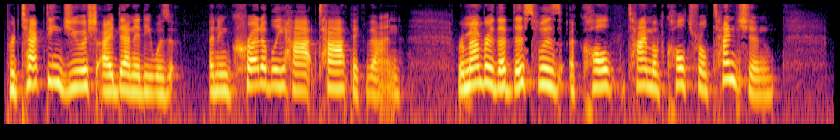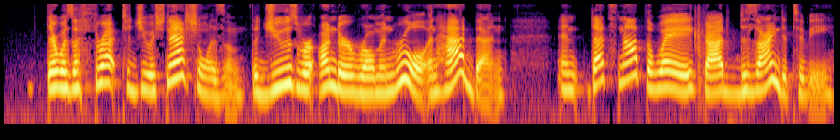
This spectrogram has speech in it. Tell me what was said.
Protecting Jewish identity was an incredibly hot topic then. Remember that this was a cult, time of cultural tension. There was a threat to Jewish nationalism. The Jews were under Roman rule and had been. And that's not the way God designed it to be.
